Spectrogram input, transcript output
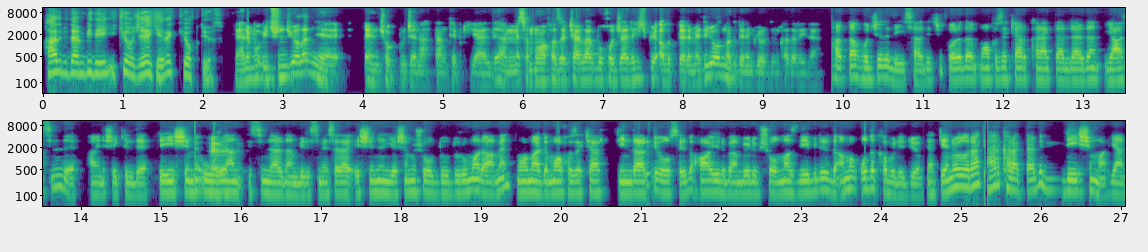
harbiden bir değil iki hocaya gerek yok diyor. Yani bu üçüncü yola niye en çok bu cenahtan tepki geldi. Yani mesela muhafazakarlar bu hocayla hiçbir alıp veremediği olmadı benim gördüğüm kadarıyla. Hatta hoca da değil sadece. Bu arada muhafazakar karakterlerden Yasin de aynı şekilde değişime uğrayan evet. isimlerden birisi. Mesela eşinin yaşamış olduğu duruma rağmen normalde muhafazakar dindar olsaydı hayır ben böyle bir şey olmaz diyebilirdi ama o da kabul ediyor. Yani genel olarak her karakterde bir değişim var. Yani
